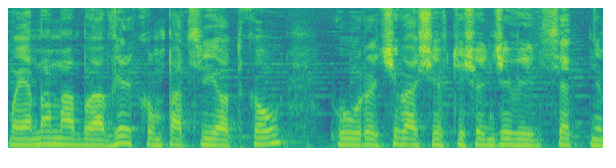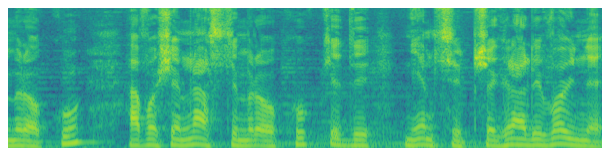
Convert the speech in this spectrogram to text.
Moja mama była wielką patriotką. Urodziła się w 1900 roku, a w 18 roku, kiedy Niemcy przegrali wojnę,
